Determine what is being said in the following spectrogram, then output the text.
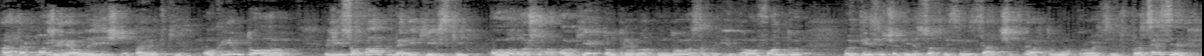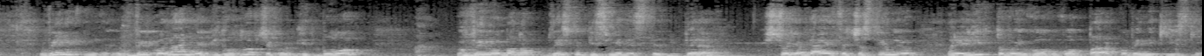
а також геологічні пам'ятки. Окрім того, лісопарк Винниківський оголошено об'єктом природного заповідного фонду у 1984 році. В процесі виконання підготовчих робіт було вирубано близько 80 дерев, що є частиною реліктового парку Винниківський,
